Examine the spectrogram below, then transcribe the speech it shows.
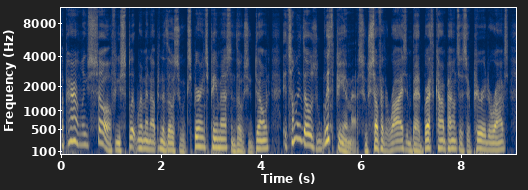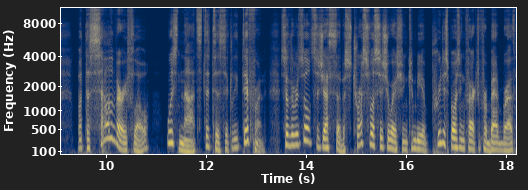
Apparently so, if you split women up into those who experience PMS and those who don't. It's only those with PMS who suffer the rise in bad breath compounds as their period arrives, but the salivary flow was not statistically different. So the result suggests that a stressful situation can be a predisposing factor for bad breath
